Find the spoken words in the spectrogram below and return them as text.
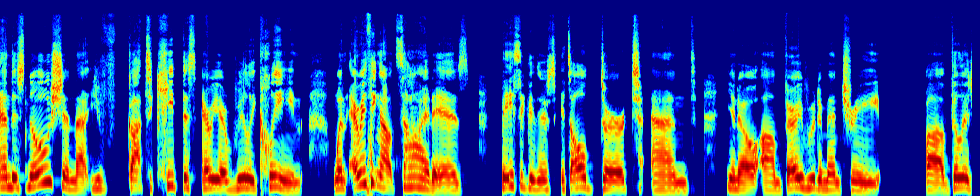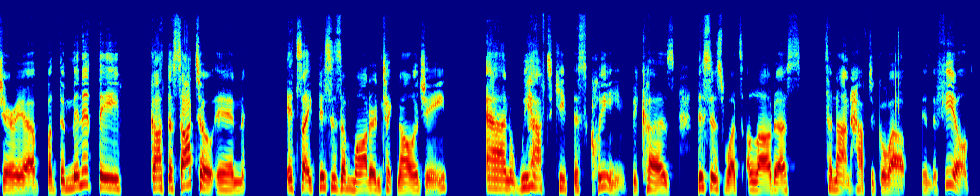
And this notion that you've got to keep this area really clean when everything outside is basically there's it's all dirt and you know um, very rudimentary uh, village area but the minute they've got the sato in it's like this is a modern technology and we have to keep this clean because this is what's allowed us to not have to go out in the field.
